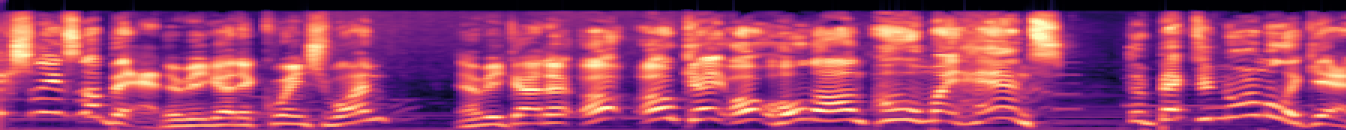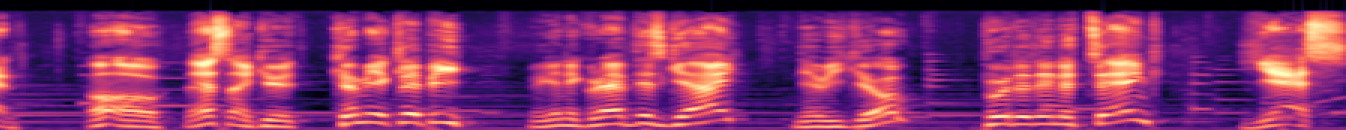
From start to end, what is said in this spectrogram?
Actually, it's not bad. There we got a quench one. And we gotta... Oh, okay. Oh, hold on. Oh, my hands. They're back to normal again. Uh-oh. That's not good. Come here, Clippy. We're gonna grab this guy. There we go. Put it in the tank. Yes.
